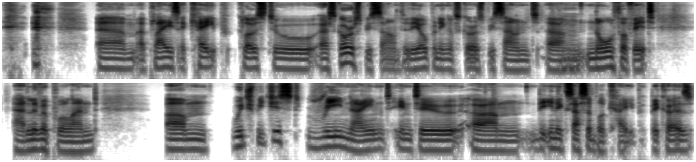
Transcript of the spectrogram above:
um, a place, a cape close to uh, Scoresby Sound, to the opening of Scoresby Sound, um, mm. north of it at Liverpool, and um, which we just renamed into um, the Inaccessible Cape because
